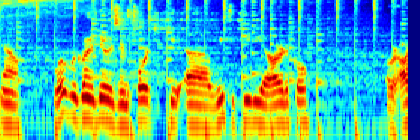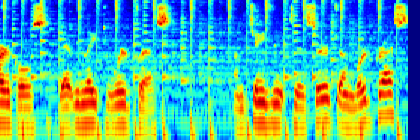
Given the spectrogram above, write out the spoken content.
Now, what we're going to do is import uh, Wikipedia article or articles that relate to WordPress. I'm changing it to search on WordPress.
